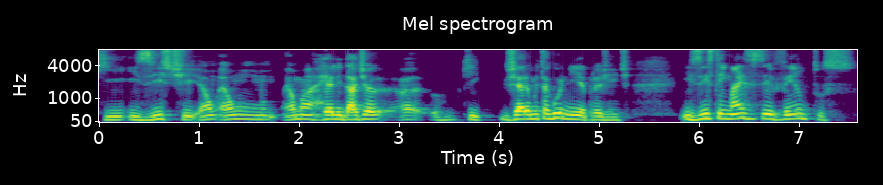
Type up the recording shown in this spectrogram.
que existe, é, é, um, é uma realidade a, a, que gera muita agonia para a gente. Existem mais eventos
